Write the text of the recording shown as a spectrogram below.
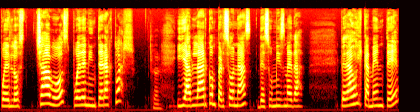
pues los chavos pueden interactuar y hablar con personas de su misma edad. Pedagógicamente,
